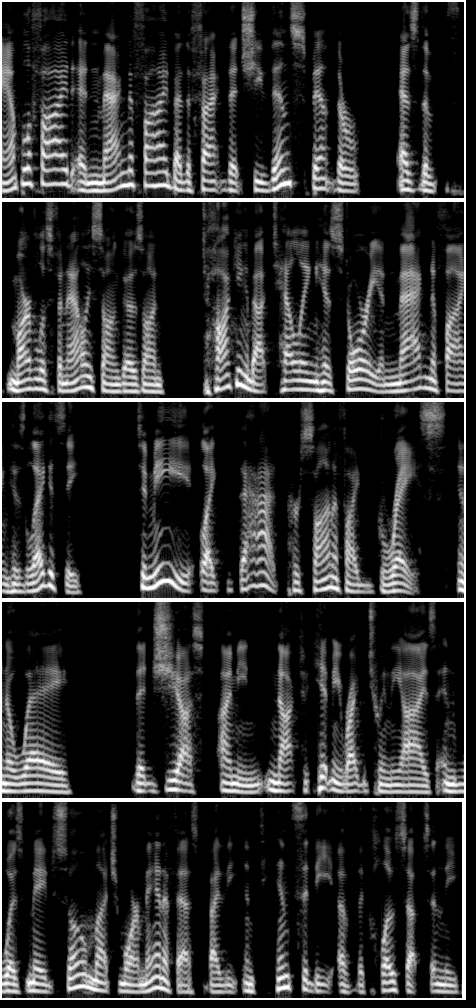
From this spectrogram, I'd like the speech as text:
amplified and magnified by the fact that she then spent the as the marvelous finale song goes on talking about telling his story and magnifying his legacy to me, like that personified grace in a way that just, I mean, knocked hit me right between the eyes and was made so much more manifest by the intensity of the close ups and the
